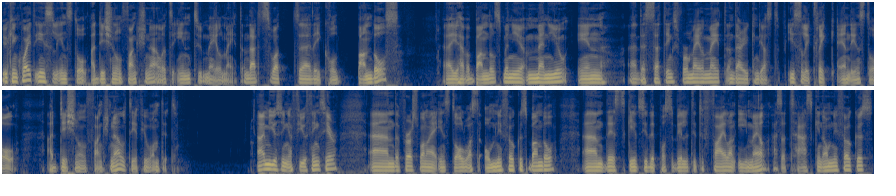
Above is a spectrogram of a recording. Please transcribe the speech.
You can quite easily install additional functionality into MailMate, and that's what uh, they call bundles. Uh, you have a bundles menu, menu in uh, the settings for MailMate, and there you can just easily click and install additional functionality if you want it. I'm using a few things here, and the first one I installed was the OmniFocus bundle, and this gives you the possibility to file an email as a task in OmniFocus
